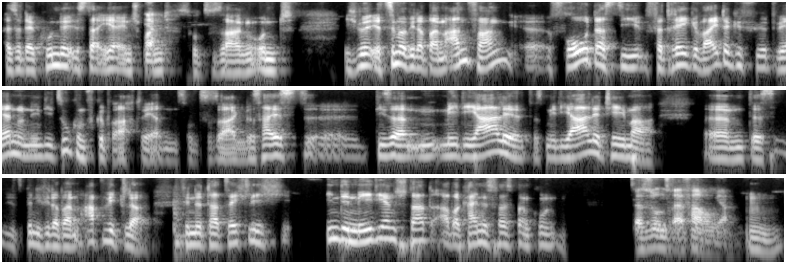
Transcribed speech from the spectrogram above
Also der Kunde ist da eher entspannt ja. sozusagen. Und ich will, jetzt sind wir wieder beim Anfang, äh, froh, dass die Verträge weitergeführt werden und in die Zukunft gebracht werden, sozusagen. Das heißt, äh, dieser mediale, das mediale Thema, ähm, das, jetzt bin ich wieder beim Abwickler, findet tatsächlich in den Medien statt, aber keinesfalls beim Kunden. Das ist unsere Erfahrung, ja. Mhm.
